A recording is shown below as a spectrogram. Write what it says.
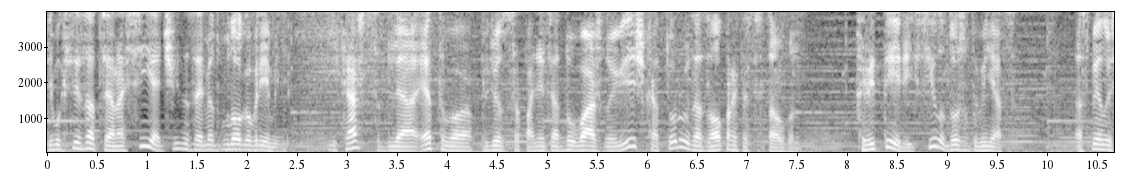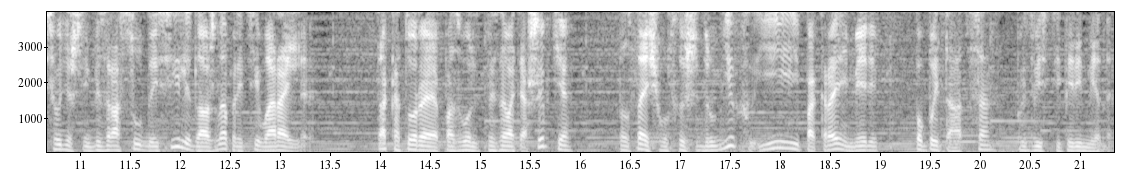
Демократизация России, очевидно, займет много времени. И кажется, для этого придется понять одну важную вещь, которую назвал профессор Таубман. Критерий силы должен поменяться. На смену сегодняшней безрассудной силе должна прийти моральная. Та, которая позволит признавать ошибки, по-настоящему слышать других и, по крайней мере, попытаться произвести перемены.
